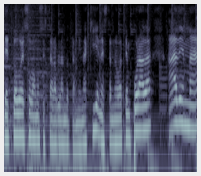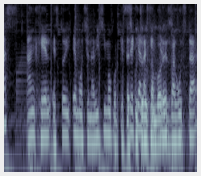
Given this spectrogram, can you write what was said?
de todo eso vamos a estar hablando también aquí en esta nueva temporada. Además, Ángel, estoy emocionadísimo porque sé que a la gente tambores. les va a gustar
